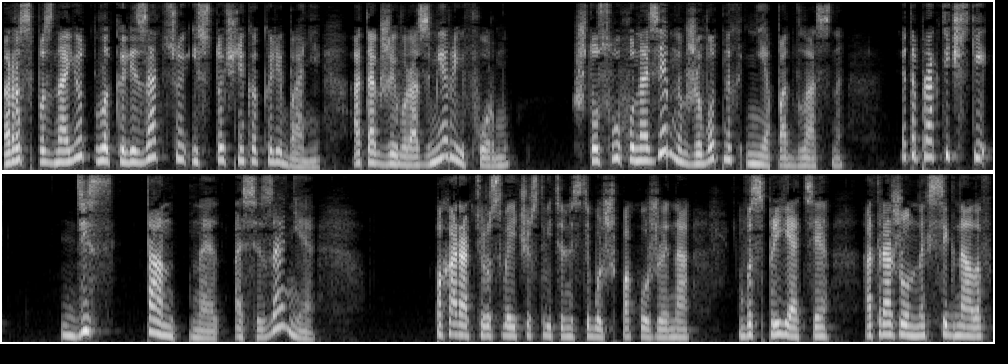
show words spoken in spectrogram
распознает локализацию источника колебаний, а также его размеры и форму, что слуху наземных животных не подвластно. Это практически дистантное осязание, по характеру своей чувствительности больше похожее на восприятие отраженных сигналов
